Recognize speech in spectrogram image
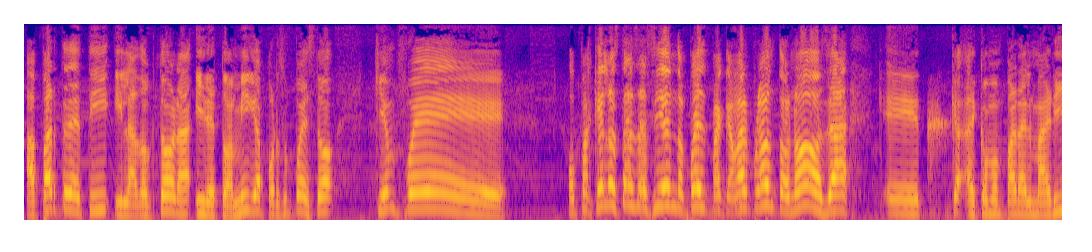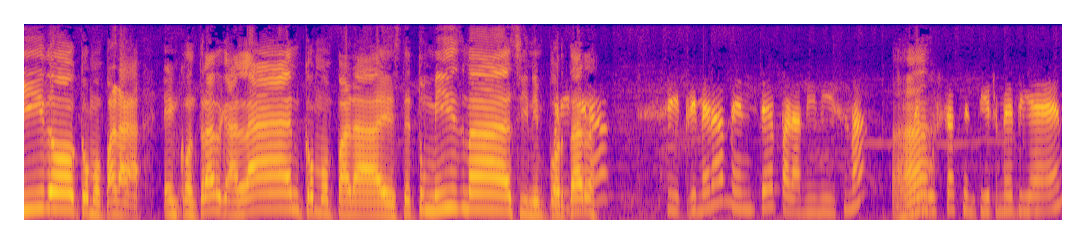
aparte de ti y la doctora y de tu amiga, por supuesto, quién fue, o para qué lo estás haciendo, pues, para acabar pronto, ¿no? O sea, eh, ca- como para el marido, como para encontrar galán, como para, este, tú misma, sin importar. Primera- sí, primeramente para mí misma. Ajá. Me gusta sentirme bien,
